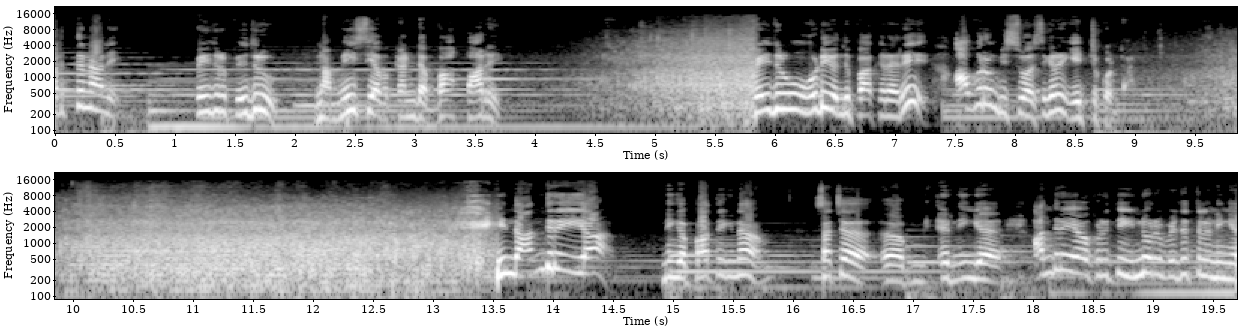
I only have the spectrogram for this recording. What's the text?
அடுத்த நாளே பேதுரு பேதுரு. நான் மேசியாவை கண்ட வா பாரு. பேதுருவும் ஓடி வந்து பார்க்கிறாரு. அவரும் விசுவாசிகளை ஏற்றுக்கொண்டார். இந்த அந்திரேயா நீங்க பாத்தீங்கன்னா சச்ச நீங்க அந்திரேயாவை குறித்து இன்னொரு விதத்துல நீங்க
